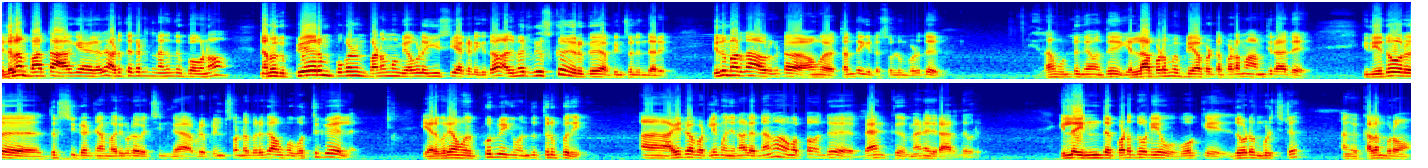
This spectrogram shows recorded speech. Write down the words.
இதெல்லாம் பார்த்தா ஆகே ஆகாது அடுத்த கட்டத்துக்கு நகர்ந்து போகணும். நமக்கு பேரும் புகழும் பணமும் எவ்வளோ ஈஸியாக கிடைக்குதோ அது மாதிரி ரிஸ்க்கும் இருக்குது அப்படின்னு சொல்லியிருந்தாரு. இது மாதிரி தான் அவர்கிட்ட அவங்க தந்தை கிட்ட சொல்லும் பொழுது இதெல்லாம் உண்டுங்க வந்து எல்லா படமும் இப்படியாப்பட்ட படமாக அமைஞ்சிடாது இது ஏதோ ஒரு திருஷ்டி கட்சா மாதிரி கூட வச்சுங்க அப்படி இப்படின்னு சொன்ன பிறகு அவங்க ஒத்துக்கவே இல்லை. ஏறக்குறைய அவங்க பூர்வீகம் வந்து திருப்பதி. ஆஹ் ஹைதராபாத்லேயும் கொஞ்ச நாள் இருந்தாங்க. அவங்க அப்பா வந்து பேங்க் மேனேஜராக இருந்தவர். இல்லை இந்த படத்தோடைய ஓகே இதோடு முடிச்சுட்டு நாங்கள் கிளம்புறோம்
